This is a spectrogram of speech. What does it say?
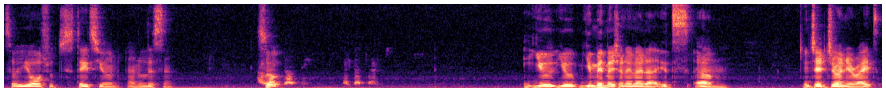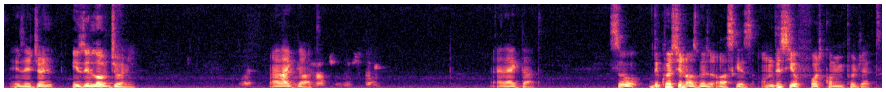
So you all should stay tuned and listen. I So like that name. I like you you you made mention earlier that it's um it's a journey, right? It's a journey it's a love journey. Yeah. I like that. is not- it's very- I like that. So the question I was going to ask is on this your forthcoming project,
